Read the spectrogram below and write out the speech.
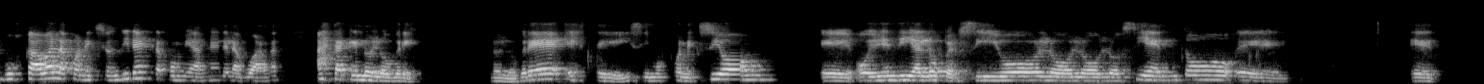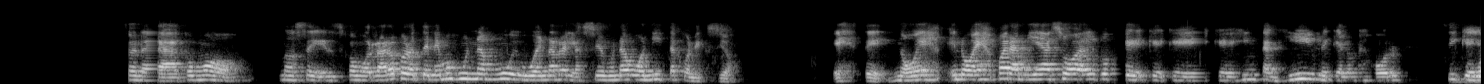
buscaba la conexión directa con mi ángel de la guarda hasta que lo logré. Lo logré, este, hicimos conexión. Eh, hoy en día lo percibo, lo, lo, lo siento. Eh, eh, sonará como, no sé, es como raro, pero tenemos una muy buena relación, una bonita conexión. Este, no, es, no es para mí eso algo que, que, que, es intangible, que a lo mejor sí que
